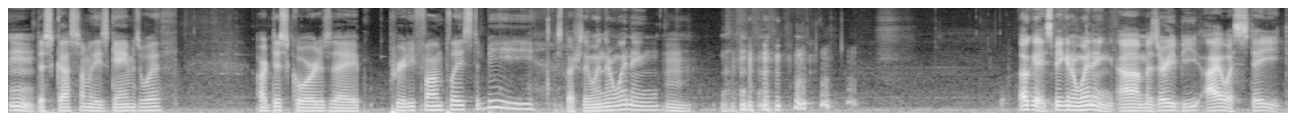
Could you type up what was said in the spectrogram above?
Mm. discuss some of these games with, our Discord is a pretty fun place to be. Especially when they're winning. Mm. Okay, speaking of winning, uh, Missouri beat Iowa State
